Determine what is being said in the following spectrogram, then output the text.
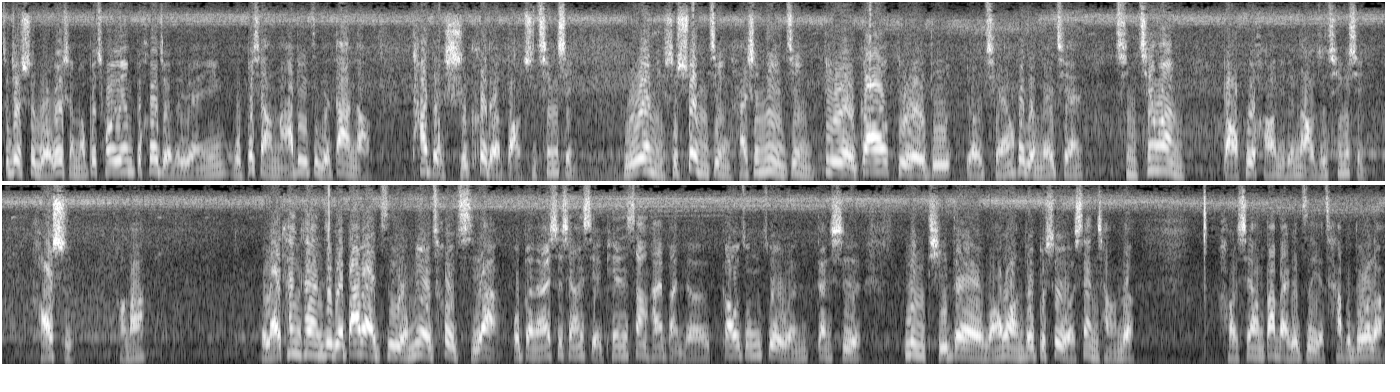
这就是我为什么不抽烟不喝酒的原因。我不想麻痹自己的大脑，它得时刻的保持清醒。无论你是顺境还是逆境，地位高地位低，有钱或者没钱，请千万保护好你的脑子清醒，好使，好吗？我来看看这个八百字有没有凑齐啊？我本来是想写篇上海版的高中作文，但是命题的往往都不是我擅长的，好像八百个字也差不多了。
